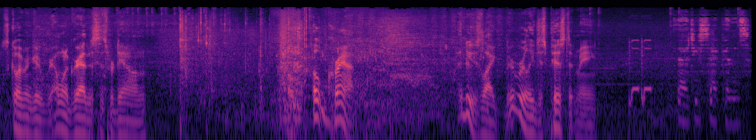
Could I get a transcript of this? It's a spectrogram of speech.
Let's go ahead and get. I want to grab this since we're down. Oh, oh crap! That dude's like, they're really just pissed at me. 30 seconds.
